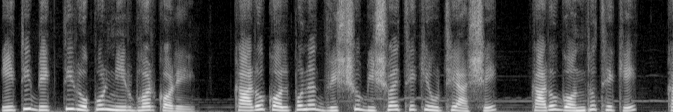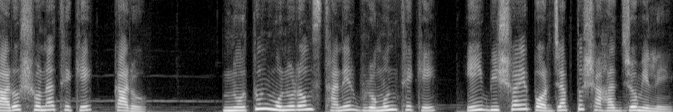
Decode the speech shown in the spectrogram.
এটি ব্যক্তির ওপর নির্ভর করে। কারও কল্পনা দৃশ্য বিষয় থেকে উঠে আসে, কারও গন্ধ থেকে, কারও শোনা থেকে, কারও নতুন মনোরম স্থানের ভ্রমণ থেকে, এই বিষয়ে পর্যাপ্ত সাহায্য মেলে।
